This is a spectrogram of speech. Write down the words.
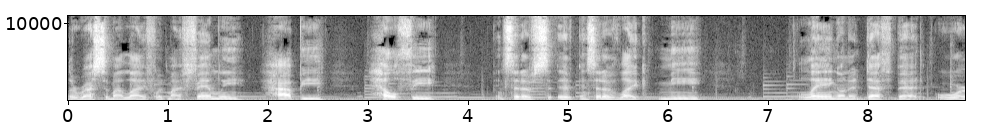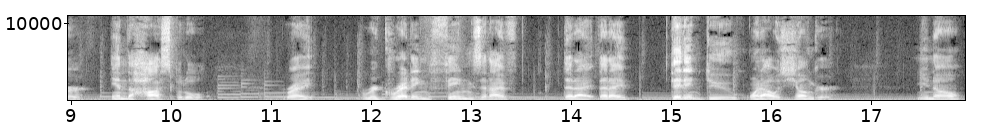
the rest of my life with my family, happy, healthy instead of instead of like me laying on a deathbed or in the hospital, right? Regretting things that I've that I that I didn't do when I was younger. You know,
